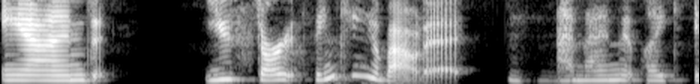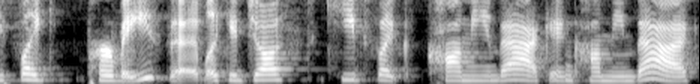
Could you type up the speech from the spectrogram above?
and you start thinking about it. Mm-hmm. And then it like it's like pervasive. Like it just keeps like coming back and coming back.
